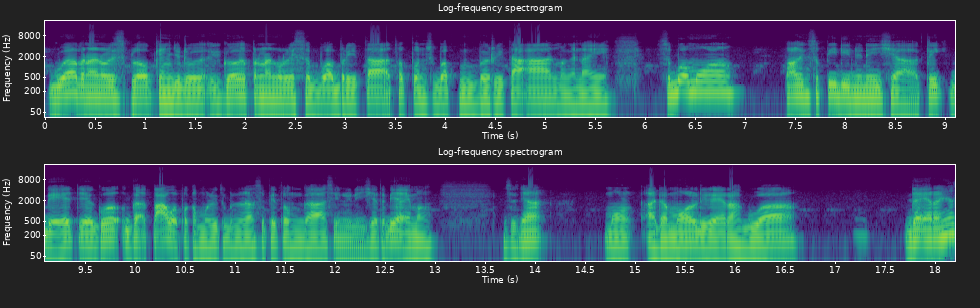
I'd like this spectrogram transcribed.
gue pernah nulis blog yang judul gue pernah nulis sebuah berita ataupun sebuah pemberitaan mengenai sebuah mall paling sepi di Indonesia. Clickbait ya gue nggak tahu apakah mall itu beneran sepi atau enggak di Indonesia tapi ya emang maksudnya mall ada mall di daerah gue daerahnya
